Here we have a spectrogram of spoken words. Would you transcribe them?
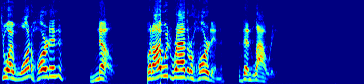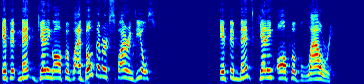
do I want Harden? No. But I would rather Harden than Lowry. If it meant getting off of and both of them are expiring deals. If it meant getting off of Lowry,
